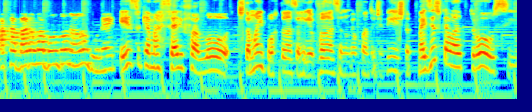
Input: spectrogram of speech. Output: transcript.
acabaram abandonando, né? Isso que a Marcele falou, de tamanha importância, relevância no meu ponto de vista, mas isso que ela trouxe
